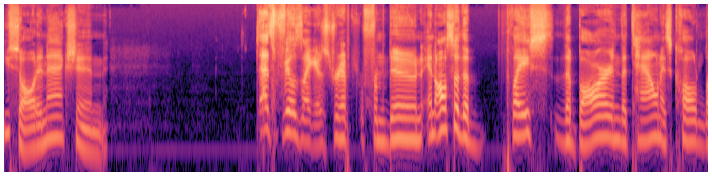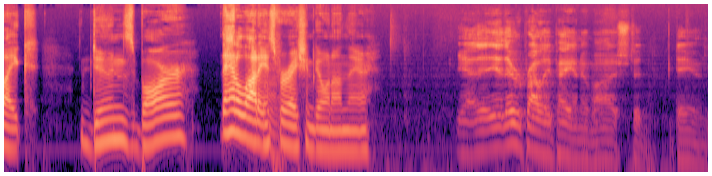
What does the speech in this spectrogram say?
you saw it in action that feels like it's stripped from Dune. And also the place, the bar in the town is called like Dune's Bar. They had a lot of inspiration going on there. Yeah, they, they were probably paying homage to Dune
